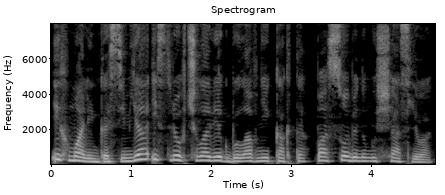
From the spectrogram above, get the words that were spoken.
Их маленькая семья из трех человек была в ней как-то по-особенному счастлива.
